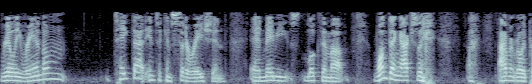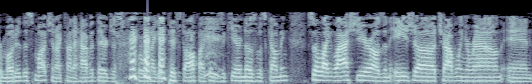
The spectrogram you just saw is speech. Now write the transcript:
really random. Take that into consideration and maybe look them up. One thing actually. I haven't really promoted this much, and I kind of have it there just for when I get pissed off. I think Zakir knows what's coming. So, like last year, I was in Asia traveling around, and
